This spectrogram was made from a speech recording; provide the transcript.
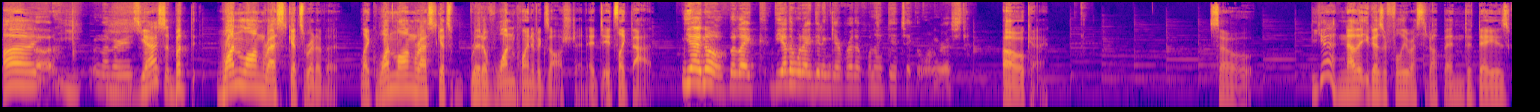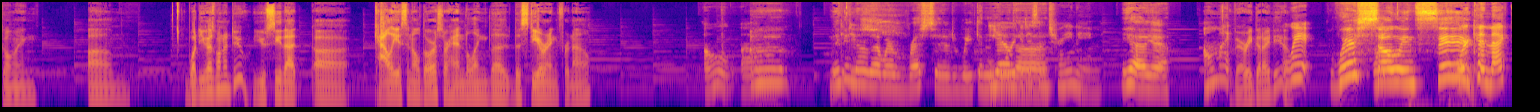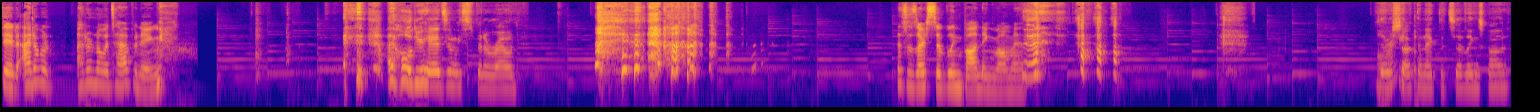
Uh, Uh, y- I'm smart. yes, but th- one long rest gets rid of it. Like one long rest gets rid of one point of exhaustion. It, it's like that. Yeah, no, but like the other one I didn't get rid of when I did take a long rest. Oh, okay. So, yeah, now that you guys are fully rested up and the day is going, um, what do you guys want to do? You see that uh, Callius and Eldoris are handling the the steering for now. Oh, Uh, um, we maybe could do that we're rested, we can. yeah, do we the... could do some training. Yeah, yeah. Oh my Very good idea. we We're so insane. we're connected. I don't I don't know what's happening. I hold your hands and we spin around. this is our sibling bonding moment. They're so connected, siblings mode.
